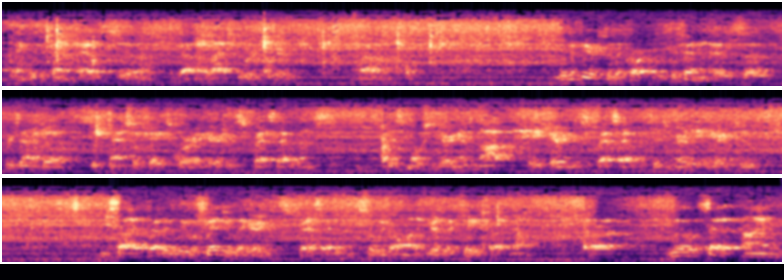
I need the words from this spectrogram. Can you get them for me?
I think the defendant has uh, gotten the last word here. Uh, It appears to the court that the defendant has uh, presented a substantial case for a hearing to suppress evidence. This motion hearing is not a hearing to suppress evidence, it's merely a hearing to decide whether we will schedule a hearing to suppress evidence, so we don't want to hear the case right now. Uh, We'll set a time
